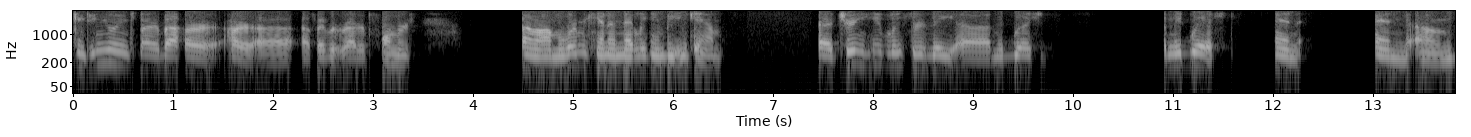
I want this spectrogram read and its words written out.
continually inspired by her her uh, uh, favorite writer performers, um, Lori McKenna, Natalie Hemby, and Cam. Uh, cheering heavily through the uh, Midwest, Midwest and and um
